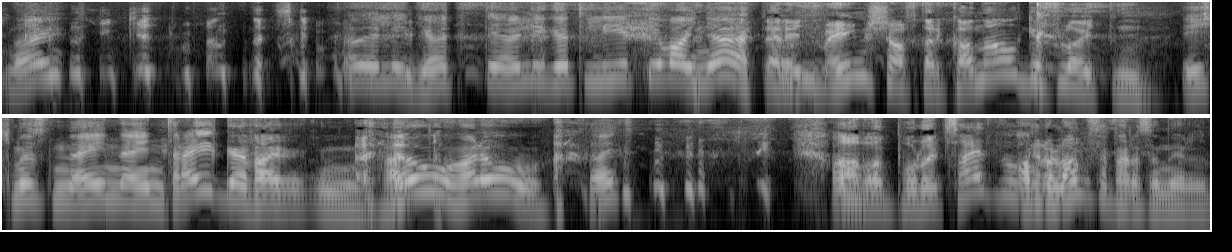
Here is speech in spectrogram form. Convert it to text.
Nei, det ligger et, det ligger et lit i vannet. Det er ikke mensch auf der Kanalgefløyten. Ich muss nein, nein, treigeverken. Hallo, hallo. Sant? Aber Polizei Ambulansepersonell.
